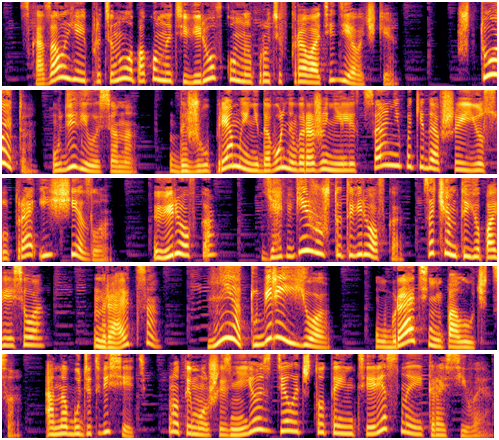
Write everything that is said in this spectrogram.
— сказала я и протянула по комнате веревку напротив кровати девочки. «Что это?» — удивилась она. Даже упрямое и недовольное выражение лица, не покидавшее ее с утра, исчезло. «Веревка». «Я вижу, что это веревка. Зачем ты ее повесила?» «Нравится?» «Нет, убери ее!» «Убрать не получится. Она будет висеть, но ты можешь из нее сделать что-то интересное и красивое.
